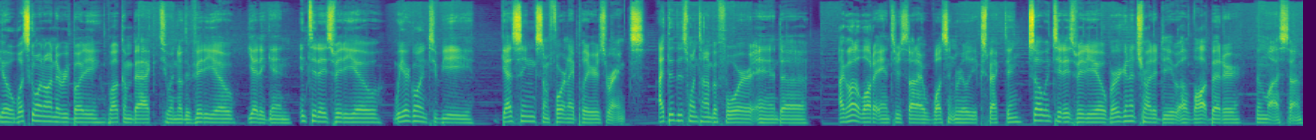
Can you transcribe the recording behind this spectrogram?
Yo, what's going on everybody? Welcome back to another video yet again. In today's video, we are going to be guessing some Fortnite players' ranks. I did this one time before and uh, I got a lot of answers that I wasn't really expecting. So in today's video, we're going to try to do a lot better than last time.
